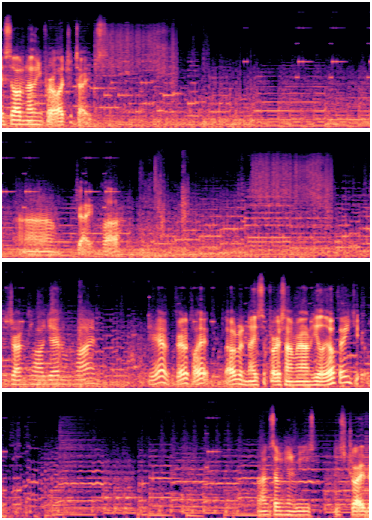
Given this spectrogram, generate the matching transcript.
I still have nothing for electric types. Um, Dragon Claw. Just Dragon Claw again, we're fine. Yeah, critical hit. That would have been nice the first time around, Helio. Thank you. Round 7 gonna be destroyed.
